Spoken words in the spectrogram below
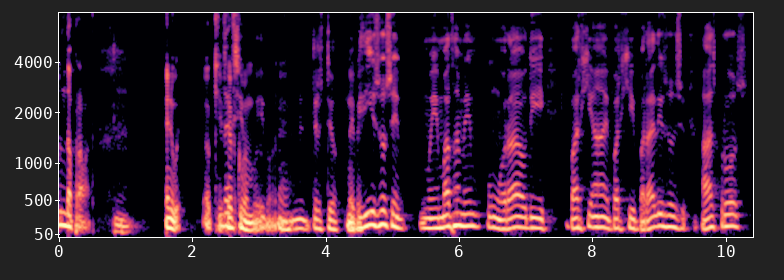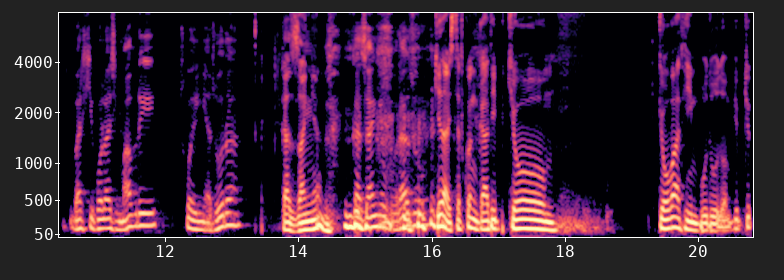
τούντα πράγματα. Anyway, οκ, φεύγουμε από ε, το. ε. Τελευταίο. Ναι, Επειδή ίσως ε, εμάθαμε που μωρά ότι υπάρχει, α, υπάρχει παράδεισος άσπρος, υπάρχει κόλαση μαύρη, σκοτεινιαζούρα, Καζάνια. καζάνια που βράζουν. Κοίτα, πιστεύω είναι κάτι πιο, πιο βαθύ που τούτο. Πιο, πιο,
